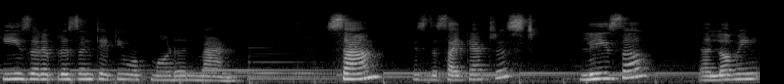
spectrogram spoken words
he is a representative of modern man. Sam is the psychiatrist. Louisa a loving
